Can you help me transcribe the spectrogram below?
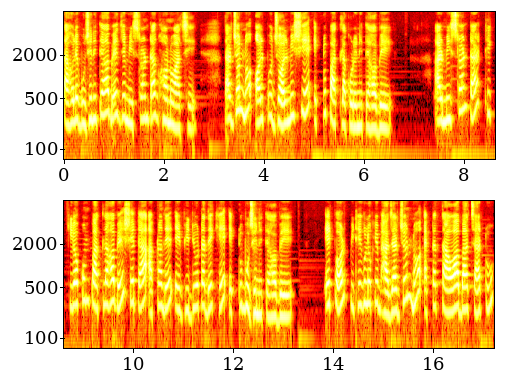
তাহলে বুঝে নিতে হবে যে মিশ্রণটা ঘন আছে। তার জন্য অল্প জল মিশিয়ে একটু পাতলা করে নিতে হবে। আর মিশ্রণটা ঠিক কীরকম পাতলা হবে, সেটা আপনাদের এই ভিডিওটা দেখে একটু বুঝে নিতে হবে। এরপর পিঠেগুলোকে ভাজার জন্য একটা তাওয়া বা চাটু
